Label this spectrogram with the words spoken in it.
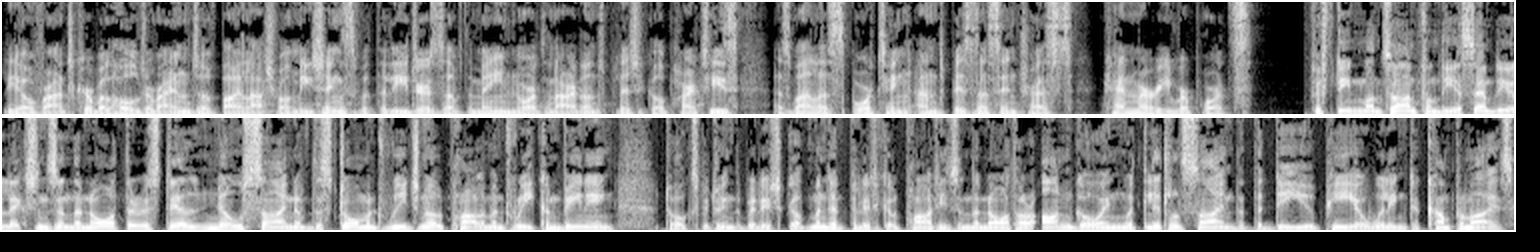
Leo Varadkar will hold a round of bilateral meetings with the leaders of the main Northern Ireland political parties, as well as sporting and business interests. Ken Murray reports. 15 months on from the Assembly elections in the North, there is still no sign of the Stormont Regional Parliament reconvening. Talks between the British government and political parties in the North are ongoing with little sign that the DUP are willing to compromise.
